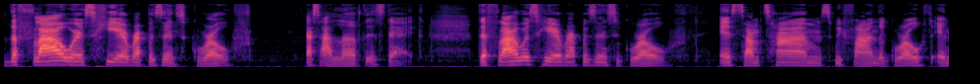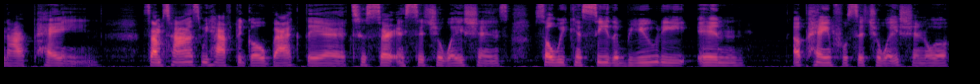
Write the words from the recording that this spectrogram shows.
the flowers here represents growth. That's I love this deck. The flowers here represents growth. And sometimes we find the growth in our pain. Sometimes we have to go back there to certain situations so we can see the beauty in a painful situation or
